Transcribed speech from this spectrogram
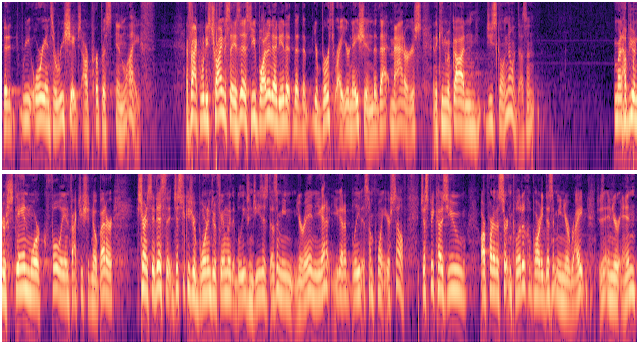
that it reorients or reshapes our purpose in life. In fact, what he's trying to say is this you've bought into the idea that, that, that your birthright, your nation, that that matters in the kingdom of God. And Jesus going, no, it doesn't. It might help you understand more fully. In fact, you should know better. He's trying to say this that just because you're born into a family that believes in Jesus doesn't mean you're in. You gotta, you got to believe at some point yourself. Just because you are part of a certain political party doesn't mean you're right and you're in.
